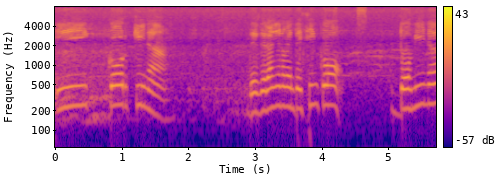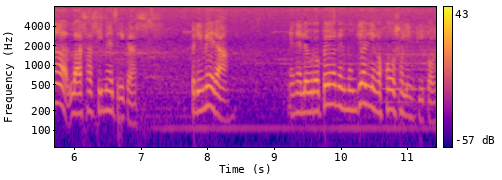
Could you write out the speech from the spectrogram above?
Y Corquina, desde el año 95, domina las asimétricas. Primera en el europeo, en el mundial y en los Juegos Olímpicos.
